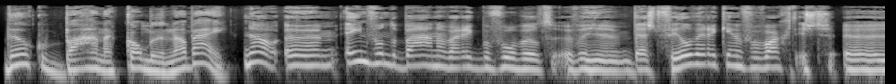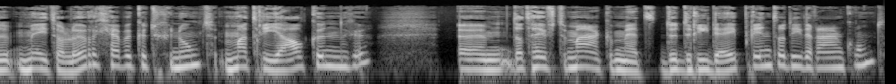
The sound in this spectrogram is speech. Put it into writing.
welke banen komen er nou bij? Nou, ehm, een van de banen waar ik bijvoorbeeld eh, best veel werk in verwacht is metallurg, heb ik het genoemd, materiaalkundige. Ehm, dat heeft te maken met de 3D-printer die eraan komt.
